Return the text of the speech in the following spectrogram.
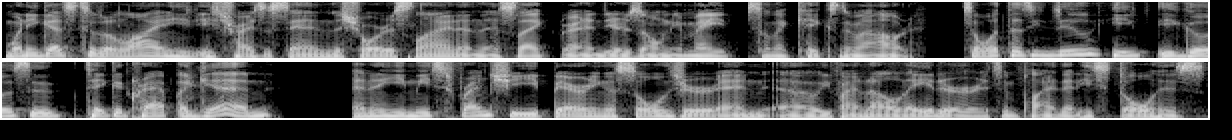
when he gets to the line, he, he tries to stand in the shortest line, and it's like Grenadier's only mate, so like kicks him out. So what does he do? He he goes to take a crap again, and then he meets Frenchie burying a soldier, and uh, we find out later it's implied that he stole his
